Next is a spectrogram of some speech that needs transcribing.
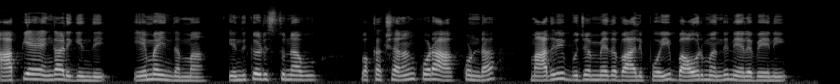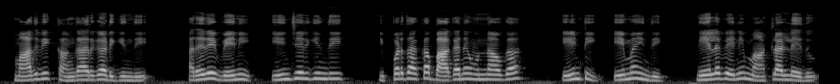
ఆప్యాయంగా అడిగింది. ఏమైందమ్మా? ఎందుకు ఏడుస్తున్నావు? ఒక్క క్షణం కూడా ఆగకుండా మాధవి భుజం మీద వాలిపోయి బావురుమంది నీలవేణి మాధవి కంగారుగా అడిగింది. అరేరే వేణి ఏం జరిగింది? ఇప్పటిదాకా బాగానే ఉన్నావుగా? ఏంటి? ఏమైంది? నీలవేణి మాట్లాడలేదు.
